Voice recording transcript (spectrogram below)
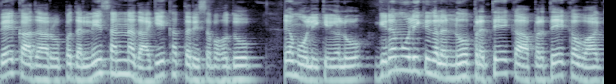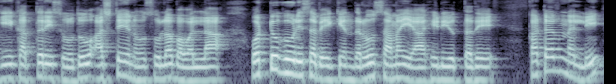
ಬೇಕಾದ ರೂಪದಲ್ಲಿ ಸಣ್ಣದಾಗಿ ಕತ್ತರಿಸಬಹುದು. ಗಿಡಮೂಲಿಕೆಗಳು. ಗಿಡಮೂಲಿಕೆಗಳನ್ನು ಪ್ರತ್ಯೇಕ ಪ್ರತ್ಯೇಕವಾಗಿ ಕತ್ತರಿಸುವುದು ಅಷ್ಟೇನು ಸುಲಭವಲ್ಲ. ಒಟ್ಟುಗೂಡಿಸಬೇಕೆಂದರೂ ಸಮಯ ಹಿಡಿಯುತ್ತದೆ. ಕಟರ್ನಲ್ಲಿ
